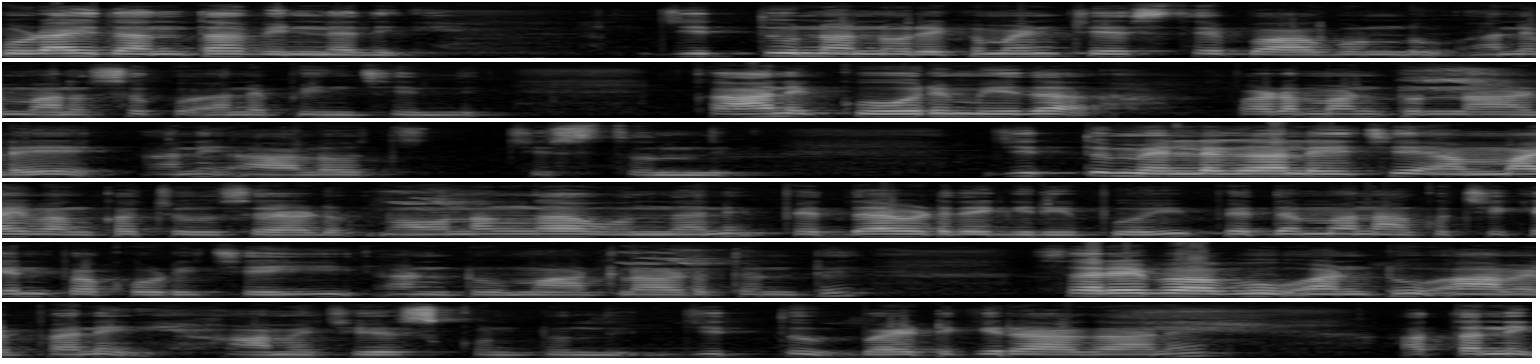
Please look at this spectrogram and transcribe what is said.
కూడా ఇదంతా విన్నది. జిత్తు నన్ను రికమెండ్ చేస్తే బాగుండు అని మనసుకు అనిపించింది. కానీ కోరి మీద పడమంటున్నాడే అని ఆలోచిస్తుంది. జిత్తు మెల్లగా లేచి అమ్మాయి వంక చూశాడు. మౌనంగా ఉందని పెద్దావిడ దగ్గరికి పోయి పెద్దమ్మ నాకు చికెన్ పకోడీ చెయ్యి అంటూ మాట్లాడుతుంటే సరే బాబు అంటూ ఆమె పని ఆమె చేసుకుంటుంది. జిత్తు బయటికి రాగానే అతని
